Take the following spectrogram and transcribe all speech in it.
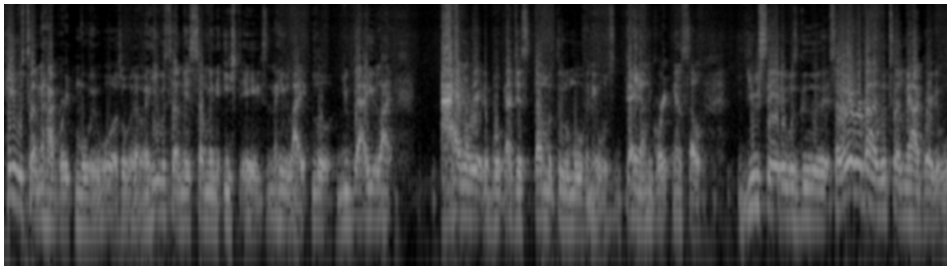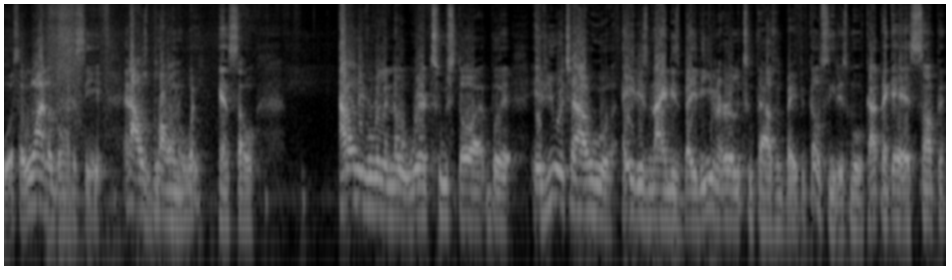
he was telling me how great the movie was or whatever. And he was telling me so many Easter eggs, and he was like, "Look, you got you like." I haven't read the book. I just stumbled through the movie and it was damn great. And so you said it was good. So everybody was telling me how great it was. So we wound up going to see it. And I was blown away. And so I don't even really know where to start, but if you a child who are 80s, 90s baby, even early 2000s baby, go see this movie. I think it has something.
